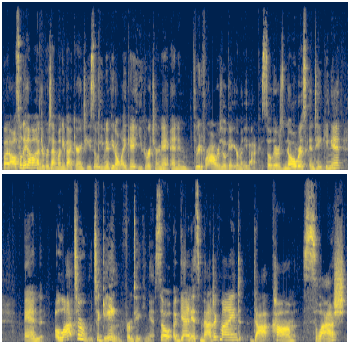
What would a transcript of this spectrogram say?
But also they have 100% money back guarantee. So even if you don't like it, you can return it and in three to four hours, you'll get your money back. So there's no risk in taking it and a lot to, to gain from taking it. So again, it's magicmind.com slash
